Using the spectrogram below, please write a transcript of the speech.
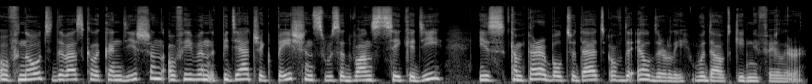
Of note, the vascular condition of even pediatric patients with advanced CKD is comparable to that of the elderly without kidney failure.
